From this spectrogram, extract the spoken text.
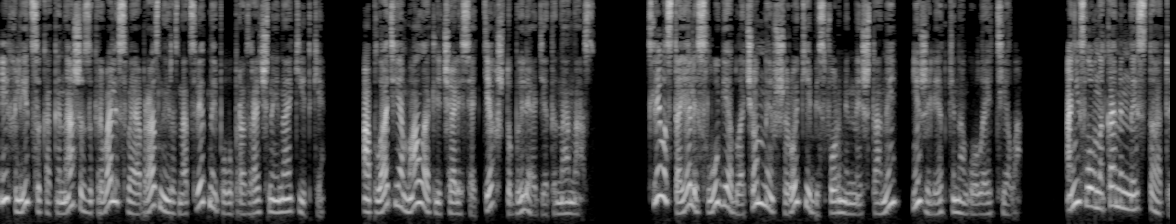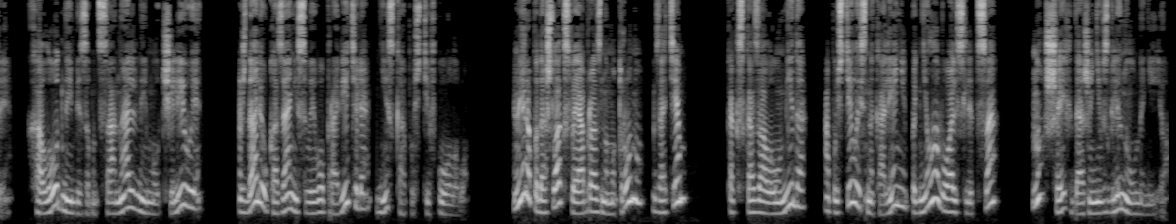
Их лица, как и наши, закрывали своеобразные разноцветные полупрозрачные накидки, а платья мало отличались от тех, что были одеты на нас. Слева стояли слуги, облаченные в широкие бесформенные штаны и жилетки на голое тело. Они словно каменные статуи, холодные, безэмоциональные, молчаливые, ждали указаний своего правителя, низко опустив голову. Вера подошла к своеобразному трону, затем, как сказала Умида, опустилась на колени, подняла вуаль с лица, но шейх даже не взглянул на нее.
